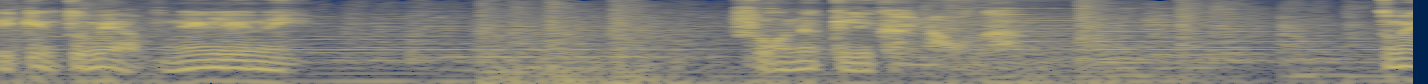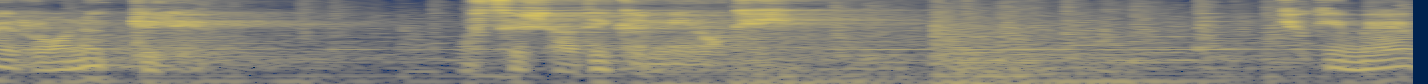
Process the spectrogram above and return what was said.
लेकिन तुम्हें अपने लिए नहीं रौनक के लिए करना होगा। तुम्हें रौनक के लिए मुझसे शादी करनी होगी। क्योंकि मैं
